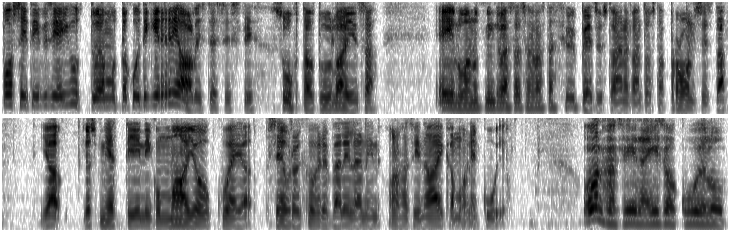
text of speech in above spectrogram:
positiivisia juttuja, mutta kuitenkin realistisesti suhtautui lajinsa. Ei luonut minkälaista sellaista hypetystä ainakaan tuosta pronssista. Ja jos miettii niin maajoukkueen ja seurakoiden välillä, niin onhan siinä aikamoinen kuilu. Onhan siinä iso kuilu.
